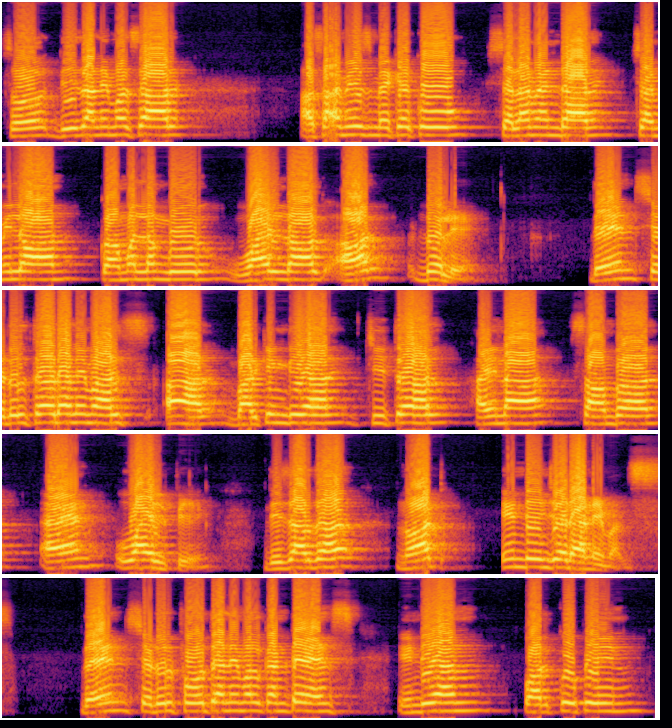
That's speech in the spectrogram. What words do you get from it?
So these animals are Assamese macaque, salamander, chameleon, common langur, wild dog or dhole. Then schedule third animals are barking deer, cheetal, hyena, sambar and wild pig. These are the not endangered animals. Then schedule fourth animal contains Indian porcupine,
